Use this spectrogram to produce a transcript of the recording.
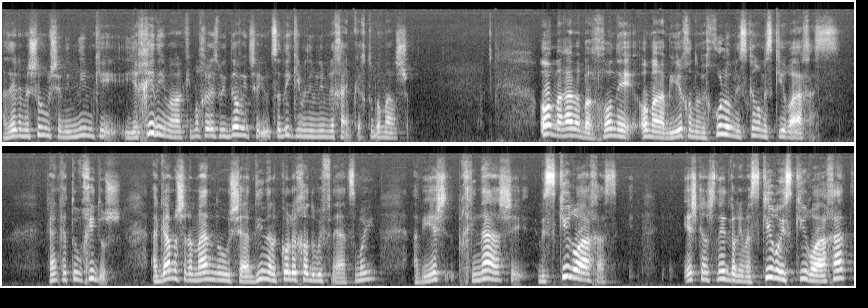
אז אלה משום שנמנים כיחידים, אבל כמו חולס בסדוביץ' שהיו צדיקים ונמנים לחיים, כך כתוב במרשו. או מרן אבר חונה, או מרבי יחונו וכולו נזכרו מזכירו אחס. כאן כתוב חידוש. הגם שלמדנו שהדין על כל אחד הוא בפני עצמו, אבל יש בחינה שבסקירו אחס, יש כאן שני דברים, הסקירו היא סקירו אחת,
